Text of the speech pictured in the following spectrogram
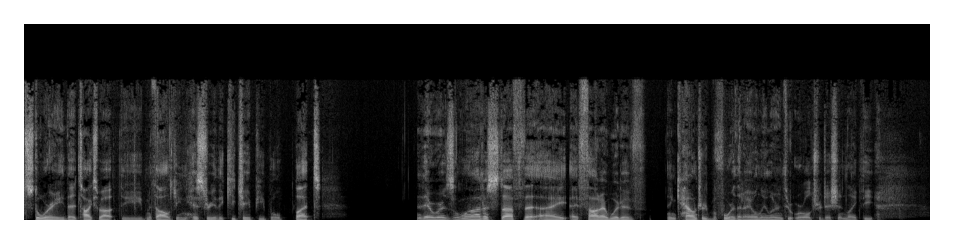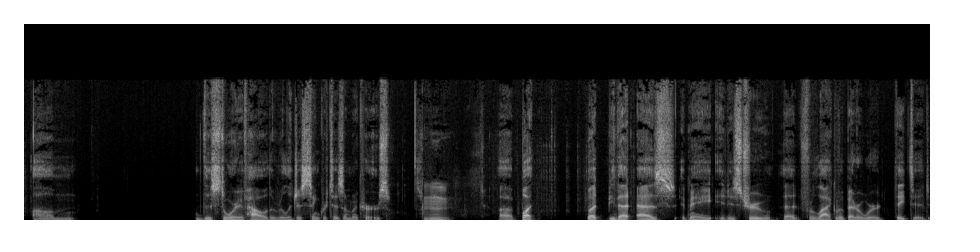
story that talks about the mythology and history of the Quiche people, but there was a lot of stuff that I, I thought I would have encountered before that I only learned through oral tradition, like the um the story of how the religious syncretism occurs. Mm. Uh, but but be that as it may, it is true that, for lack of a better word, they did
